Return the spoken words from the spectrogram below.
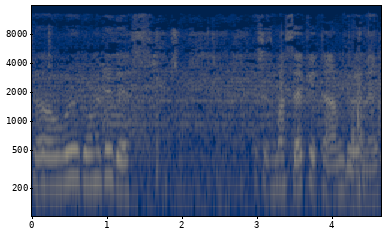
So we're gonna do this. This is my second time doing this.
